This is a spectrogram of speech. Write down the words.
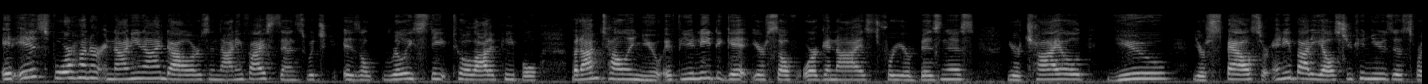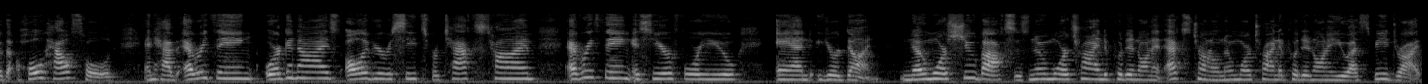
It is $499.95, which is a, really steep to a lot of people. But I'm telling you, if you need to get yourself organized for your business, your child, you, your spouse, or anybody else, you can use this for the whole household and have everything organized, all of your receipts for tax time, everything is here for you and you're done. No more shoe boxes, no more trying to put it on an external, no more trying to put it on a USB drive.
